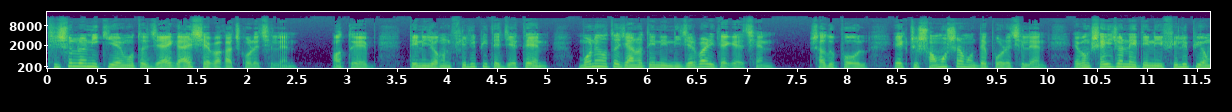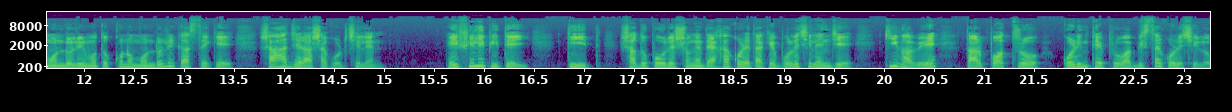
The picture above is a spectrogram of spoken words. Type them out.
থিসোলনিকিয়ের মতো জায়গায় সেবা কাজ করেছিলেন। অতএব তিনি যখন ফিলিপিতে যেতেন, মনে হতো যেন তিনি নিজের বাড়িতে গেছেন। সাধু পৌল একটু সমস্যার মধ্যে পড়েছিলেন এবং সেই জন্যই তিনি ফিলিপিও মণ্ডলীর মতো কোনো মণ্ডলীর কাছ থেকে সাহায্যের আশা করছিলেন। এই ফিলিপিতেই তিত সাধু পৌলের সঙ্গে দেখা করে তাকে বলেছিলেন যে, কীভাবে তার পত্র করিন্থে প্রভাব বিস্তার করেছিল।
